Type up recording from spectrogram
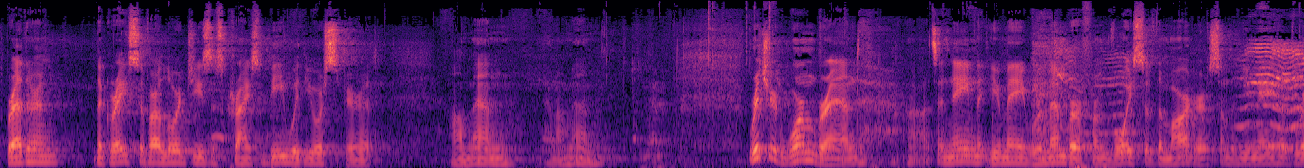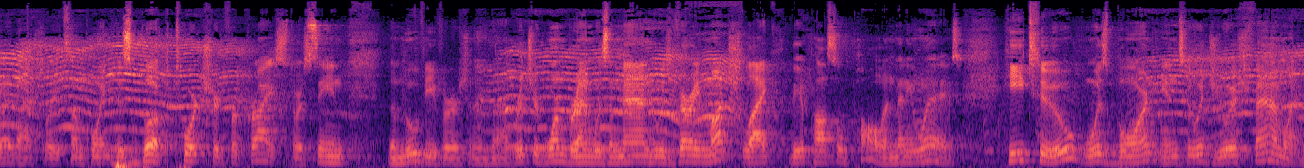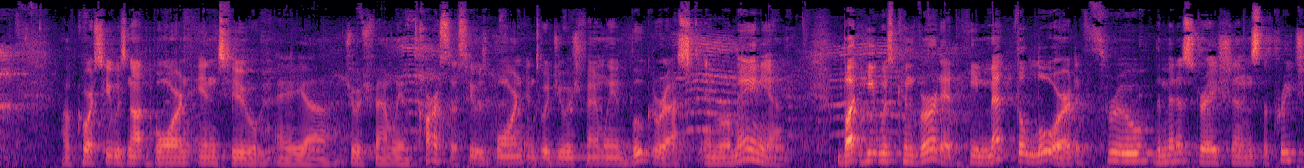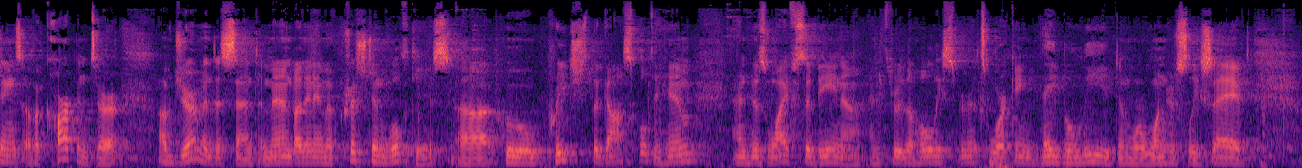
Brethren, the grace of our Lord Jesus Christ be with your spirit. Amen and amen. Richard Wurmbrand, uh, it's a name that you may remember from Voice of the Martyrs. Some of you may have read, actually, at some point, his book, Tortured for Christ, or seen the movie version of that. Richard Wurmbrand was a man who was very much like the Apostle Paul in many ways. He too was born into a Jewish family. Of course, he was not born into a uh, Jewish family in Tarsus. He was born into a Jewish family in Bucharest, in Romania. But he was converted. He met the Lord through the ministrations, the preachings of a carpenter of German descent, a man by the name of Christian Wolfkes, uh, who preached the gospel to him and his wife Sabina. And through the Holy Spirit's working, they believed and were wondrously saved.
